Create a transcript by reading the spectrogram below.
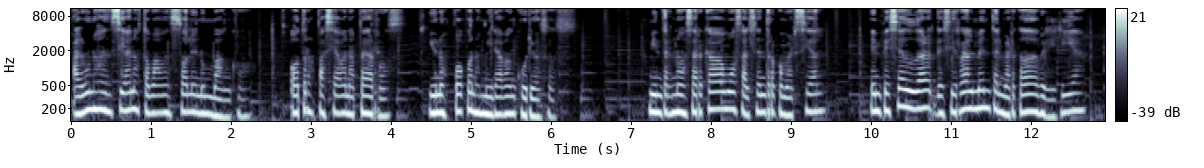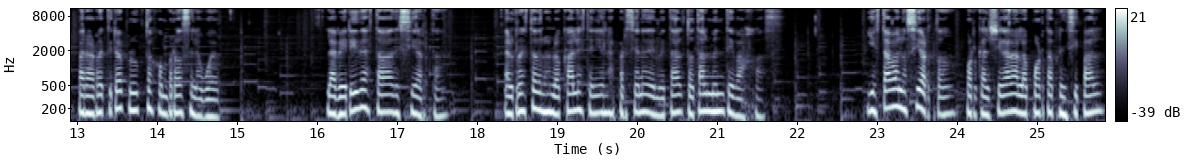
Algunos ancianos tomaban sol en un banco, otros paseaban a perros y unos pocos nos miraban curiosos. Mientras nos acercábamos al centro comercial, empecé a dudar de si realmente el mercado abriría para retirar productos comprados en la web. La vereda estaba desierta. El resto de los locales tenían las persianas de metal totalmente bajas. Y estaba en lo cierto, porque al llegar a la puerta principal,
